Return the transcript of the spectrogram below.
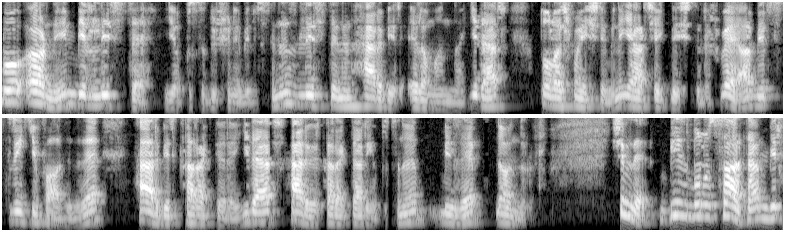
Bu örneğin bir liste yapısı düşünebilirsiniz. Listenin her bir elemanına gider, dolaşma işlemini gerçekleştirir. Veya bir string ifadede de her bir karaktere gider, her bir karakter yapısını bize döndürür. Şimdi biz bunu zaten bir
